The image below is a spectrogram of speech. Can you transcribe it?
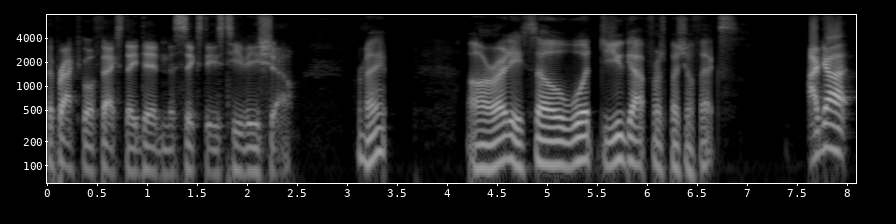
the practical effects they did in the '60s TV show. Right. Alrighty. So what do you got for special effects? I got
